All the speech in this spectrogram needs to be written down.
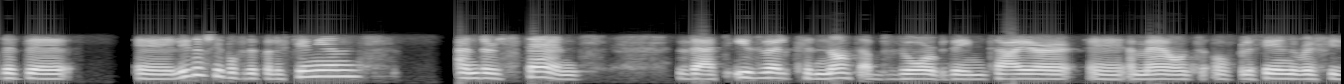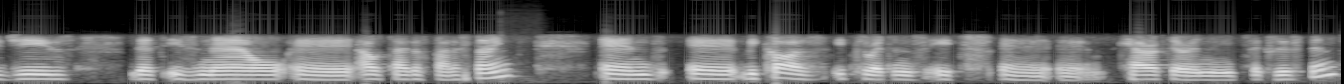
that the uh, leadership of the Palestinians understands that Israel cannot absorb the entire uh, amount of Palestinian refugees that is now uh, outside of Palestine. And uh, because it threatens its uh, uh, character and its existence,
